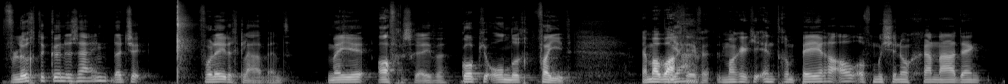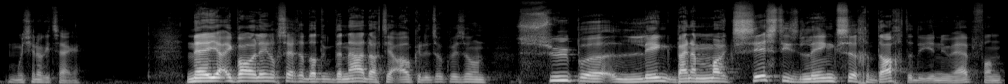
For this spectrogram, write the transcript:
vluchten kunnen zijn, dat je volledig klaar bent. Dan ben je afgeschreven, kopje onder, failliet. Ja, maar wacht Ja. even. Mag ik je interromperen al? Of moest je nog gaan nadenken? Moest je nog iets zeggen? Nee, ja, ik wou alleen nog zeggen dat ik daarna dacht, ja, oké, dit is ook weer zo'n super link, bijna marxistisch linkse gedachte die je nu hebt van,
